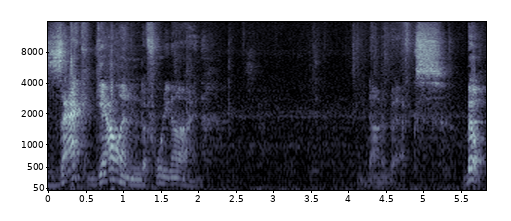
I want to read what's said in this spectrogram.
Zach Gallen to 49. Diamondbacks. Bill.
